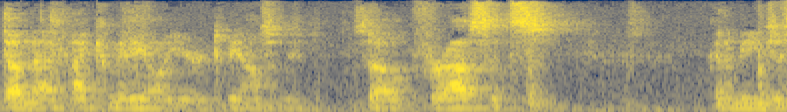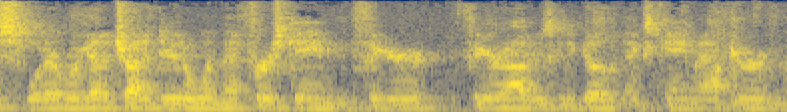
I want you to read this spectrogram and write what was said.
done that by committee all year, to be honest with you. So for us, it's gonna be just whatever we gotta try to do to win that first game and figure, figure out who's gonna go the next game after. And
